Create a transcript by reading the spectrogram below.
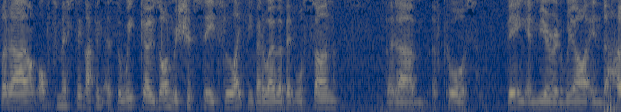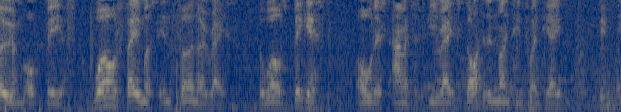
but uh, I'm optimistic. I think as the week goes on, we should see slightly better weather, a bit more sun. But um, of course, being in Mürren, we are in the home of the world famous Inferno race, the world's biggest, oldest amateur ski race. Started in 1928, 50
